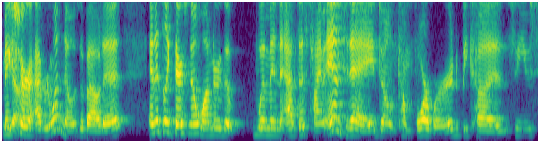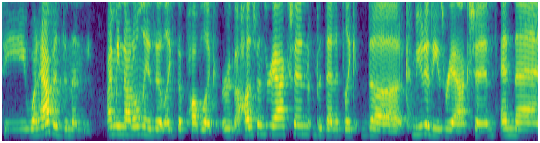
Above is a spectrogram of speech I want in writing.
Make Yeah. sure everyone knows about it. And it's like, there's no wonder that women at this time and today don't come forward because you see what happens. And then, I mean, not only is it like the public or the husband's reaction, but then it's like the community's reaction. And then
